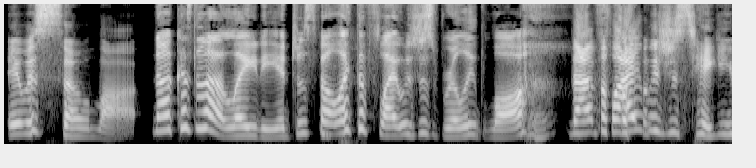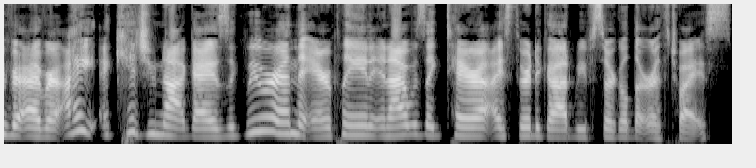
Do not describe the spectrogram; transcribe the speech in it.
It was so long. Not because of that lady. It just felt like the flight was just really long. That flight was just taking forever. I, I kid you not, guys. Like we were on the airplane and I was like, Tara, I swear to God, we've circled the earth twice.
